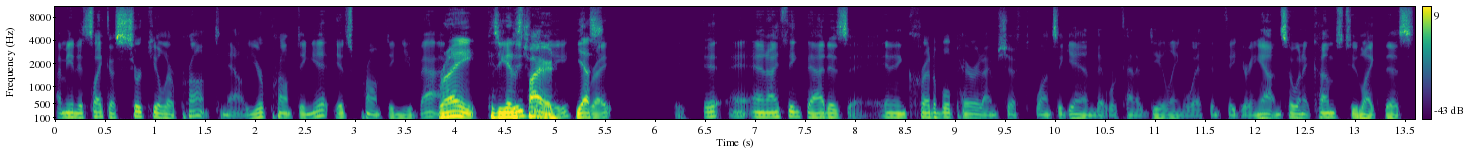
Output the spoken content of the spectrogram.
I mean, it's like a circular prompt now. You're prompting it, it's prompting you back. Right. Because you get inspired. Yes. Right. It, and I think that is an incredible paradigm shift once again that we're kind of dealing with and figuring out. And so when it comes to like this,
